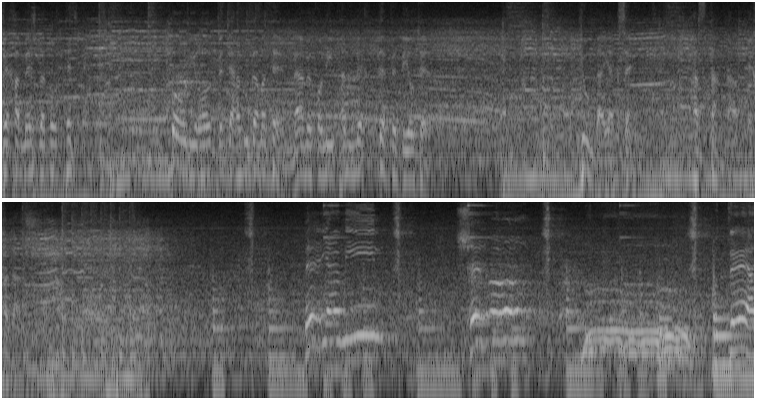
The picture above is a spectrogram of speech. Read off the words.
וחמש דלתות הצבע. בואו לראות ותעלו גם אתם מהמכונית הנחטפת ביותר. יונדאי אקסנט, הסטנדרט החדש. בימים של אור פותח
